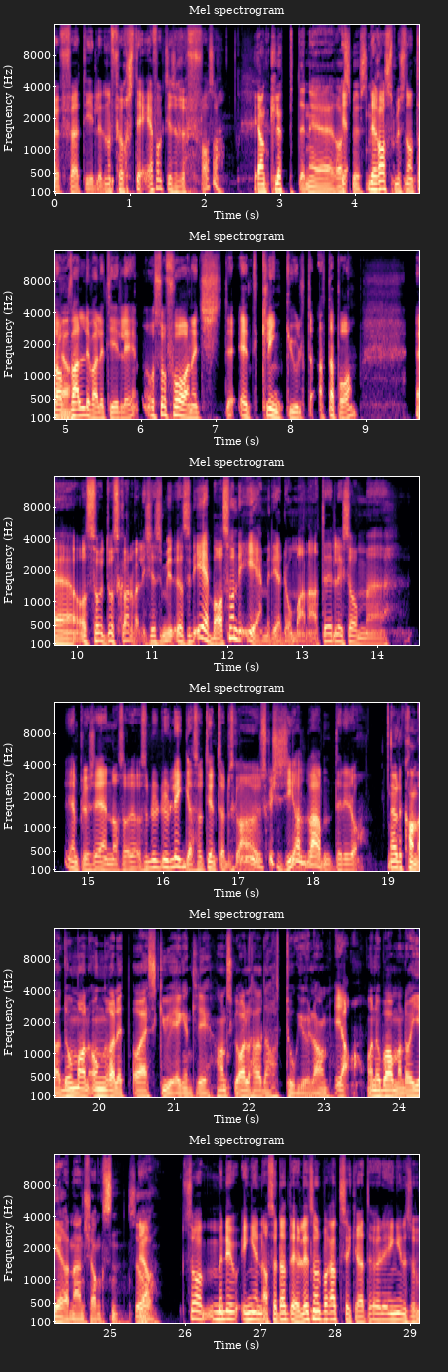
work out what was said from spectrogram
tøffe tidlig. Den første er faktisk røff, altså. Ja, han kløpte ned Rasmussen. Det er Rasmussen han tar Ja. veldig veldig tidlig, og så får han et, et klink gult etterpå. Eh, og så, Da skal det vel ikke så mye altså Det er bare sånn det er med de dommerne. At det er liksom én pluss én. Altså, du, du ligger så tynt at du skal, du skal ikke si all verden til de da. Nei, det kan være dommeren angrer litt, og jeg skulle egentlig Han skulle allerede hatt to gule, han. Ja. Og når Barmen da gir han den sjansen, så ja. Så, men det er jo ingen, altså dette er jo litt sånn på rettssikkerhet. Det er jo ingen som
